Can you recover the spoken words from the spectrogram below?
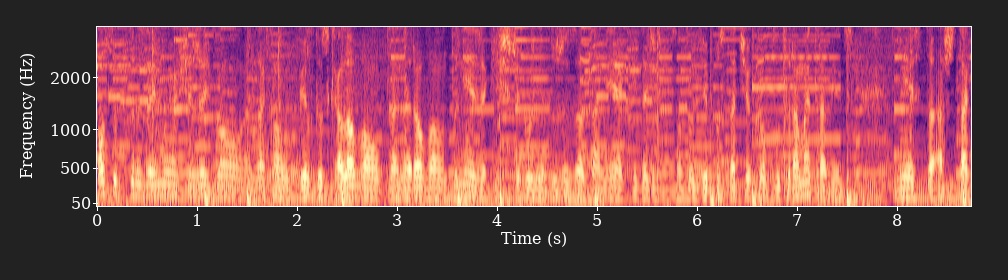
osób, które zajmują się rzeźbą taką wielkoskalową, plenerową, to nie jest jakieś szczególnie duże zadanie. Jak widać, są to dwie postaci około 1,5 metra, więc nie jest to aż tak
